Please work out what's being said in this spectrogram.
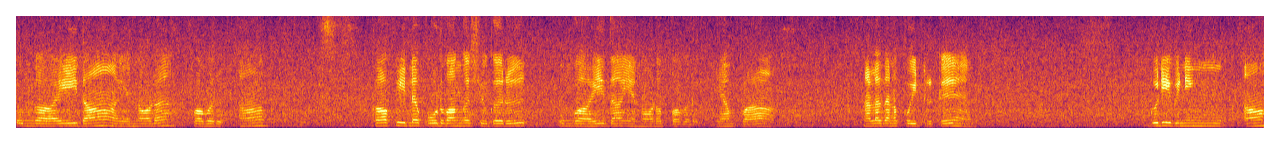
உங்கள் ஐ தான் என்னோட பவரு ஆ? காஃபியில் போடுவாங்க சுகரு உங்கள் ஐ தான் என்னோட பவரு ஏன்பா? நல்லா தானே போயிட்டுருக்கு? குட் ஈவினிங் ஆ?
